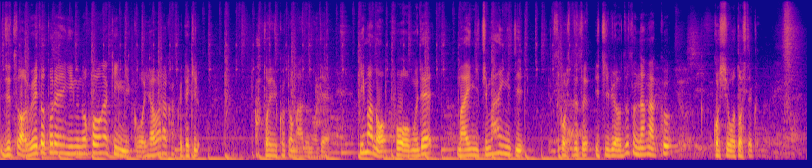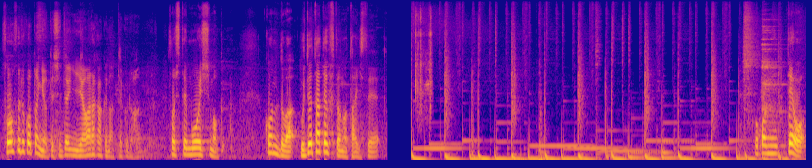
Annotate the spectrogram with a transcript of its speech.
実はウエイトトレーニングの方が筋肉を柔らかくできるということがあるので今のフォームで毎日毎日少しずつ1秒ずつ長く腰を落としていく。そうすることによって自然に柔らかくなってくるはずです。そしてもう1種目。今度は腕立て伏せの体勢ここに手を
